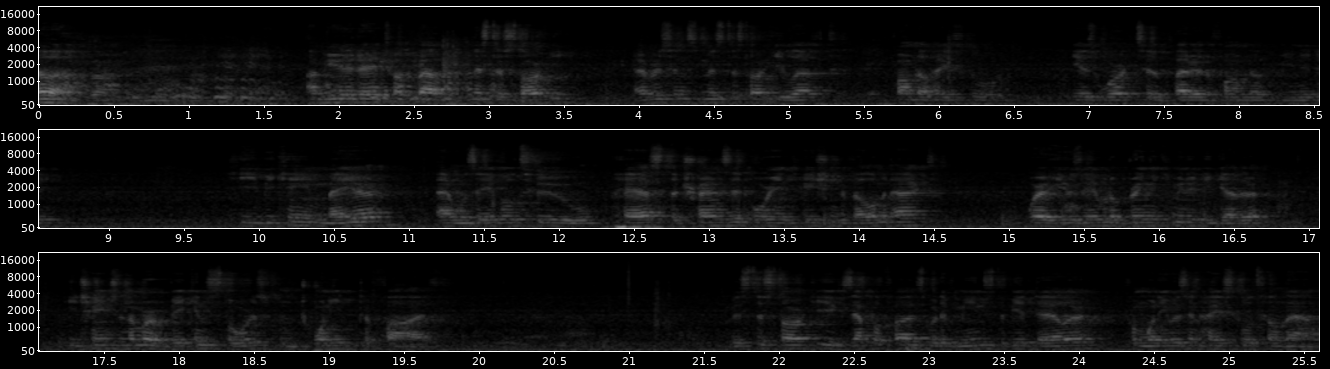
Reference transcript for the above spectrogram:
Hello. I'm here today to talk about Mr. Starkie. Ever since Mr. Starkie left Farmdale High School, he has worked to better the Farmdale community. He became mayor and was able to pass the Transit Orientation Development Act, where he was able to bring the community together. He changed the number of vacant stores from 20 to 5. Mr. Starkie exemplifies what it means to be a Daler from when he was in high school till now.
